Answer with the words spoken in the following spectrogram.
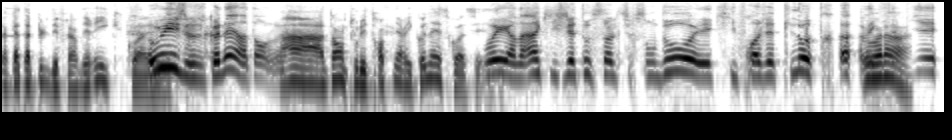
la catapulte des frères d'Eric quoi. Oui, je, je connais, attends. je- Ah attends, tous les trentenaires ils connaissent quoi. C'est... Oui, il y en a un qui jette au sol sur son dos et qui projette l'autre avec Voilà. ses pieds.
